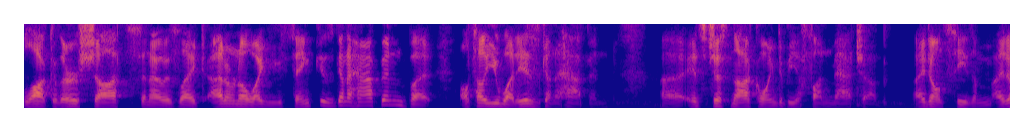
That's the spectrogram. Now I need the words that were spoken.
block their shots. And I was like, I don't know what you think is going to happen, but I'll tell you what is going to happen. Uh, it's just not going to be a fun matchup. I don't see them. I,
